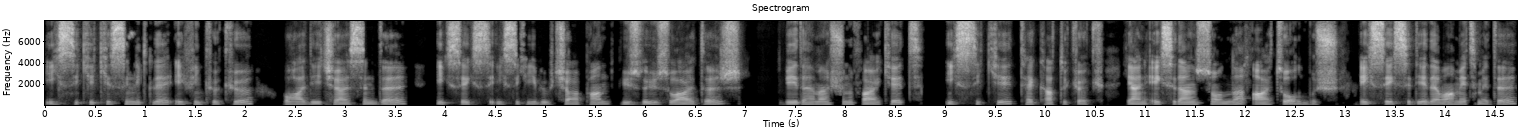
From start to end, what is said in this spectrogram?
x2 kesinlikle f'in kökü. O halde içerisinde x eksi x2 gibi bir çarpan %100 vardır. Bir de hemen şunu fark et. X2 tek katlı kök. Yani eksiden sonra artı olmuş. Eksi eksi diye devam etmedi.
